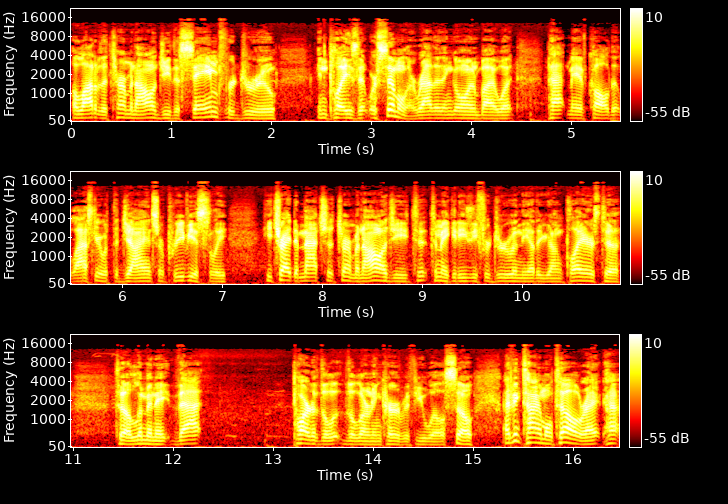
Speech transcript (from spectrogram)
a lot of the terminology the same for Drew in plays that were similar rather than going by what Pat may have called it last year with the Giants or previously. He tried to match the terminology to, to make it easy for Drew and the other young players to, to eliminate that part of the, the learning curve, if you will. So I think time will tell, right? How,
